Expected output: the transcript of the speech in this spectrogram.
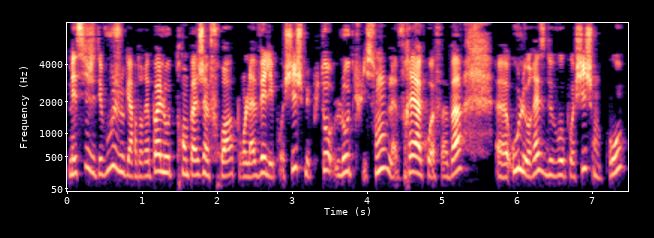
Mais si j'étais vous, je garderais pas l'eau de trempage à froid pour laver les pois chiches, mais plutôt l'eau de cuisson, la vraie aquafaba, euh, ou le reste de vos pois chiches en pot.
